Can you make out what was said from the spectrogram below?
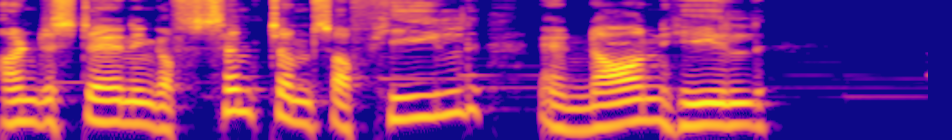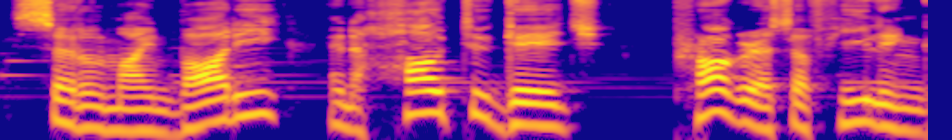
understanding of symptoms of healed and non healed subtle mind body and how to gauge progress of healing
